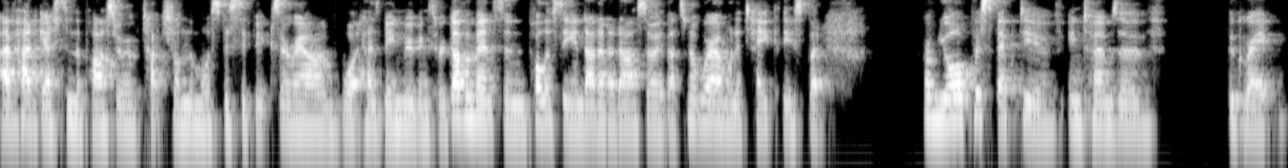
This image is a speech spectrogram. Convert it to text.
I've had guests in the past who have touched on the more specifics around what has been moving through governments and policy and da da da da. So that's not where I want to take this. But from your perspective, in terms of the Great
